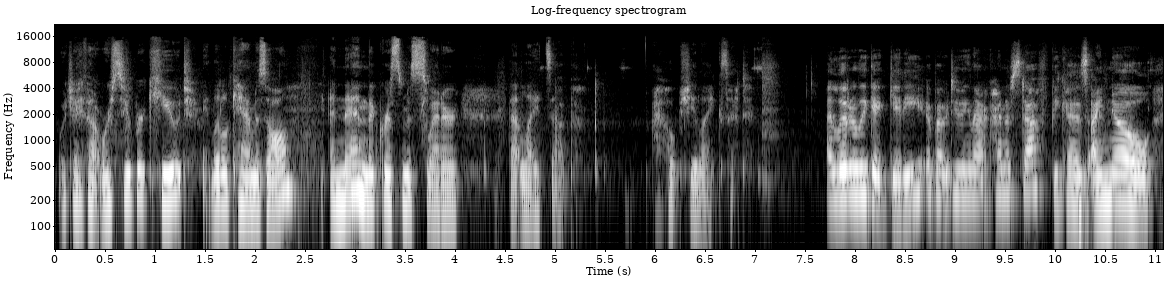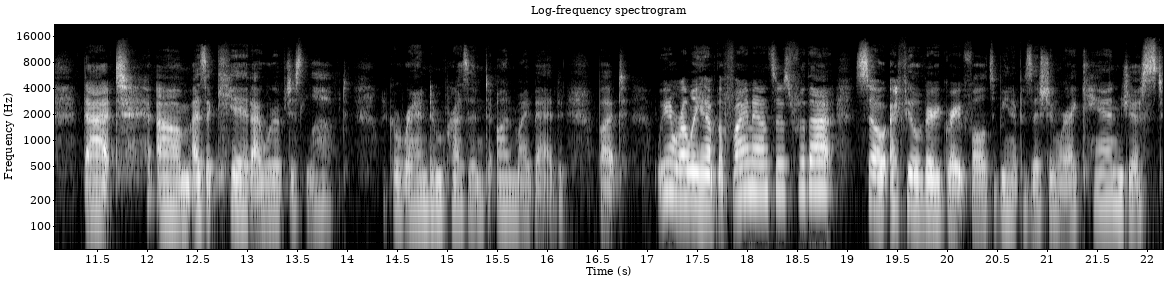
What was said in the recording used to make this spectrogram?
which I thought were super cute. A little camisole, and then the Christmas sweater that lights up. I hope she likes it. I literally get giddy about doing that kind of stuff because I know that um, as a kid I would have just loved like a random present on my bed, but we don't really have the finances for that. So I feel very grateful to be in a position where I can just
